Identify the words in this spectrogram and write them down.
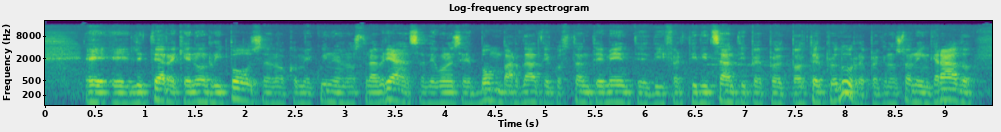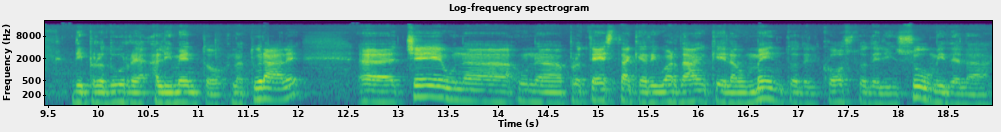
eh, le terre che non riposano, come qui nella nostra Brianza, devono essere bombardate costantemente di fertilizzanti per poter produrre, perché non sono in grado di produrre alimento naturale eh, c'è una, una, protesta che riguarda anche l'aumento del costo degli insumi della,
